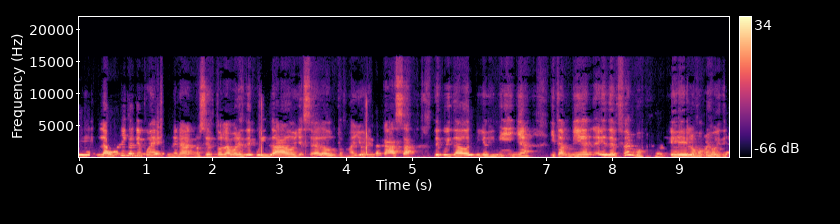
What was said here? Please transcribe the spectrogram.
eh, la única que puede generar, ¿no es cierto?, labores de cuidado, ya sea de adultos mayores en la casa, de cuidado de niños y niñas, y también eh, de enfermos. los hombres hoy día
